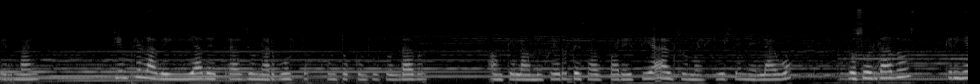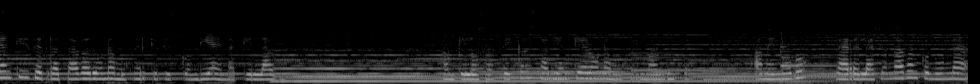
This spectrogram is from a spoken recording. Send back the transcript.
Hernán siempre la veía detrás de un arbusto junto con sus soldados. Aunque la mujer desaparecía al sumergirse en el lago, los soldados creían que se trataba de una mujer que se escondía en aquel lago. Aunque los aztecas sabían que era una mujer maldita, a menudo la relacionaban con una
